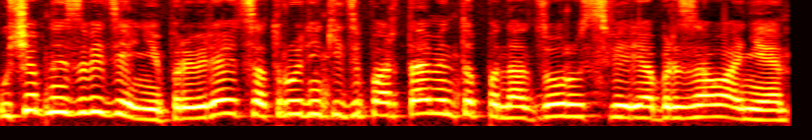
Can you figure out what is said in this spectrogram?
Учебные заведения проверяют сотрудники департамента по надзору в сфере образования.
